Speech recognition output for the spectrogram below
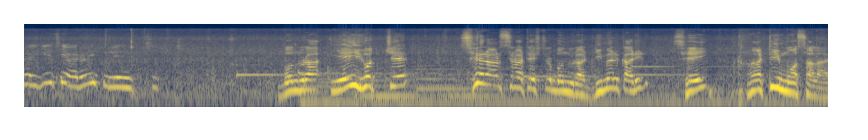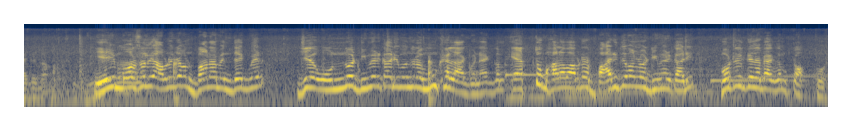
হয়ে বন্ধুরা এই হচ্ছে সেরার সেরা টেস্টের বন্ধুরা ডিমের কারির সেই খাঁটি মশলা একদম। এই মশলা আপনি যখন বানাবেন দেখবেন যে অন্য ডিমের কারি বন্ধুরা মুখে লাগবে না। একদম এত ভালো আপনার বাড়িতে বানানো ডিমের কারি হোটেলকে দেবে একদম টক্কর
